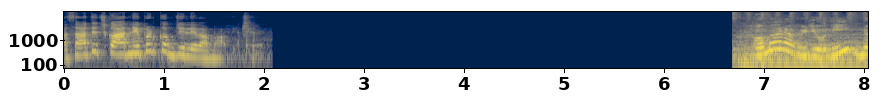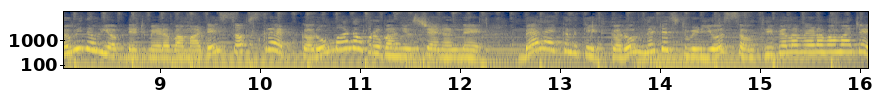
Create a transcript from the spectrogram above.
આ સાથે જ કારને પણ કબજે લેવામાં આવી છે. અમારા વિડીયોની નવી નવી અપડેટ મેળવવા માટે સબસ્ક્રાઇબ કરો માનવ પ્રભા ન્યૂઝ ચેનલને. બેલ આઇકન ક્લિક કરો લેટેસ્ટ વીડિયો સૌથી પહેલા મેળવવા માટે.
